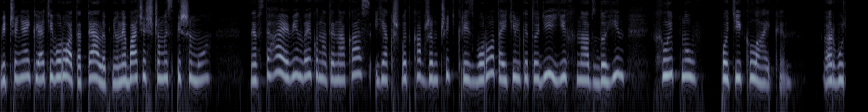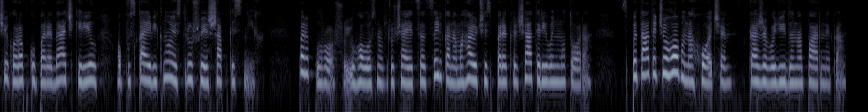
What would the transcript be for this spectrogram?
Відчиняй кляті ворота, телепню, не бачиш, що ми спішимо. Не встигає він виконати наказ, як швидка вже мчить крізь ворота, і тільки тоді їх навздогін хлипнув потік лайки. Рвучи коробку передач, Кіріл опускає вікно і струшує шапки сніг. Перепрошую, голосно втручається цилька, намагаючись перекричати рівень мотора. Спитати, чого вона хоче, каже водій до напарника.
